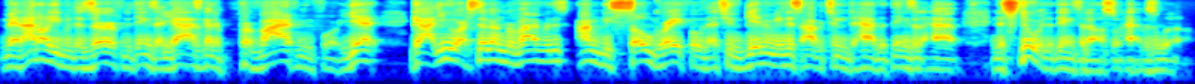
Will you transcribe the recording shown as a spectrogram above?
man, I don't even deserve the things that God's going to provide for me for. Yet, God, you are still going to provide for this. I'm going to be so grateful that you've given me this opportunity to have the things that I have and to steward the things that I also have as well.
